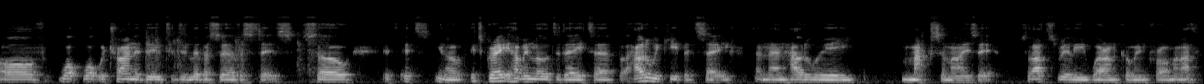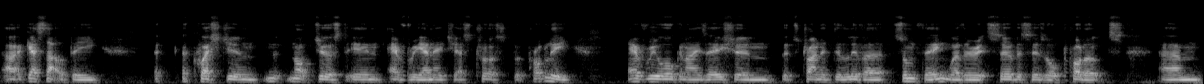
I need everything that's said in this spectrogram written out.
of what, what we're trying to do to deliver services? So it's, it's you know it's great having loads of data, but how do we keep it safe? And then how do we maximize it? So that's really where I'm coming from, and I, I guess that'll be a, a question not just in every NHS trust, but probably every organisation that's trying to deliver something, whether it's services or products, um,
